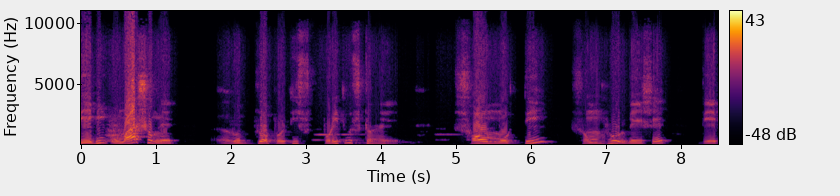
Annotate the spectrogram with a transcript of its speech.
দেবী উমার সঙ্গে রুদ্র পরিতুষ্ট হয়ে সোম মূর্তি শম্ভুর বেশে দেব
